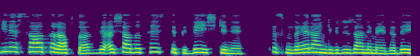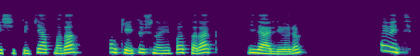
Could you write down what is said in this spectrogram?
Yine sağ tarafta ve aşağıda test tipi değişkeni kısmında herhangi bir düzenlemeye de değişiklik yapmadan OK tuşuna basarak ilerliyorum. Evet,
